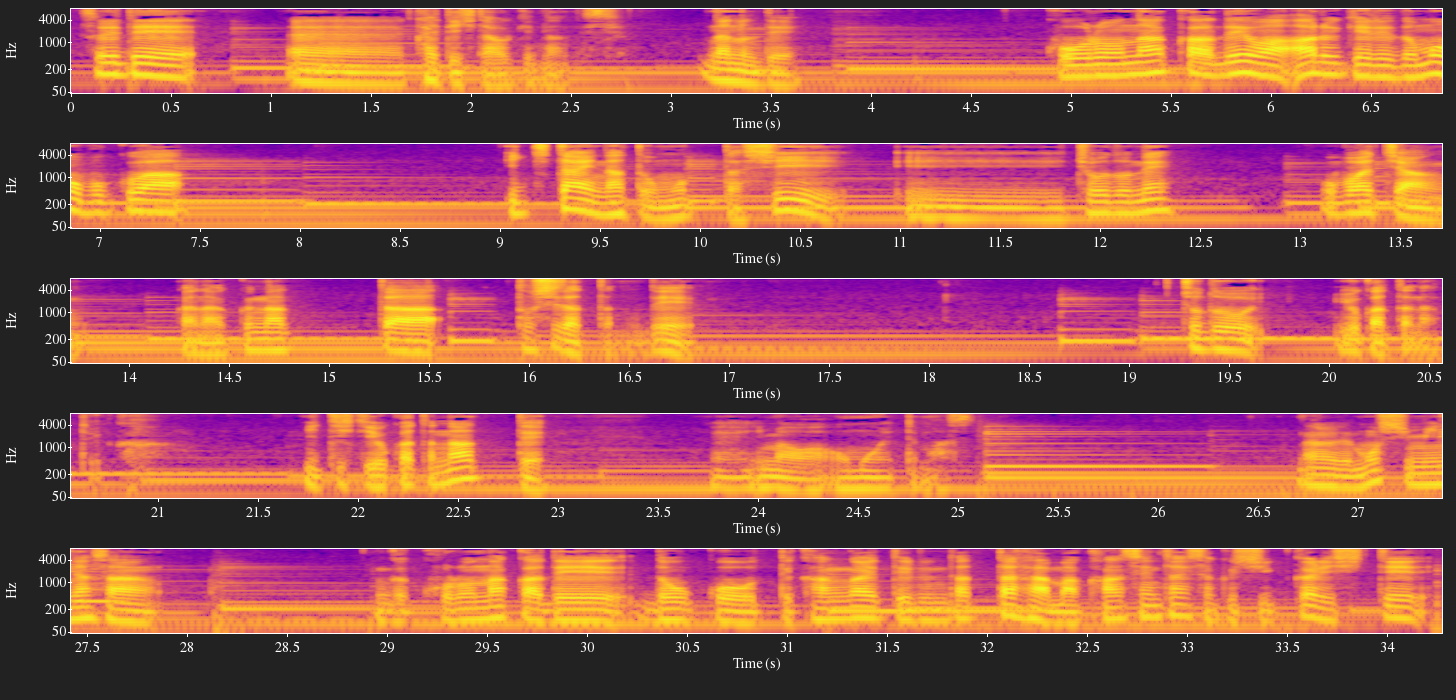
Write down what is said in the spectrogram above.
それで、えー、帰ってきたわけなんですよ。なのでコロナ禍ではあるけれども僕は行きたいなと思ったし、えー、ちょうどねおばあちゃんが亡くなった年だったのでちょうど良かったなというか行ってきて良かったなって、えー、今は思えてます。なのでもし皆さんがコロナ禍でどうこうって考えてるんだったら、まあ、感染対策しっかりして、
